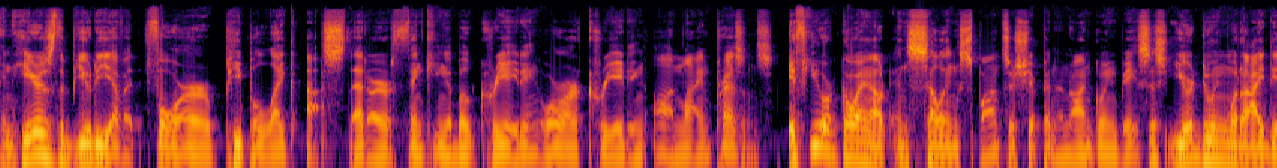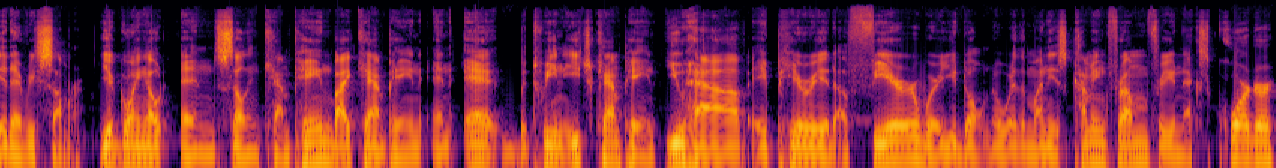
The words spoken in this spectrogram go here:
And here's the beauty of it for people like us that are thinking about creating or are creating online presence. If you are going out and selling sponsorship in an ongoing basis, you're doing what I did every summer. You're going out and selling campaign by campaign, and between each campaign, you have a period of fear where you don't know where the money is coming from for your next quarter.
